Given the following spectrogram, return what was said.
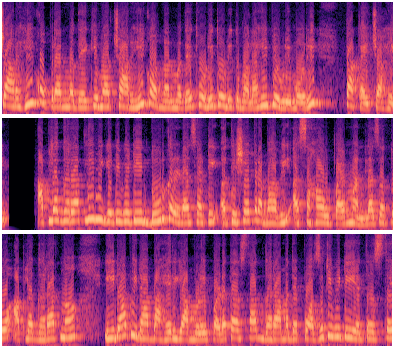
चारही कोपऱ्यांमध्ये किंवा चारही कॉर्नरमध्ये थोडी थोडी तुम्हाला ही पिवळी मोहरी टाकायची आहे. आपल्या घरातली निगेटिव्हिटी दूर करण्यासाठी अतिशय प्रभावी असा हा उपाय मानला जातो. आपल्या घरातनं इडापिडा बाहेर यामुळे पडत असतात. घरामध्ये पॉझिटिव्हिटी येत असते.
